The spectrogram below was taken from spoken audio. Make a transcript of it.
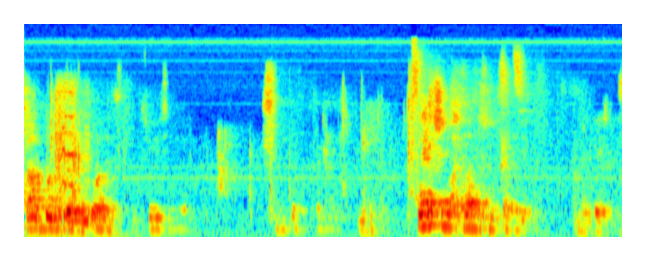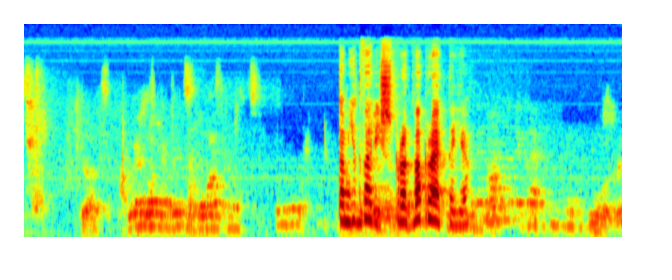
Сам пункт 1.2. Рішення Так. Там є два ріш, про два проекти є. Може.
